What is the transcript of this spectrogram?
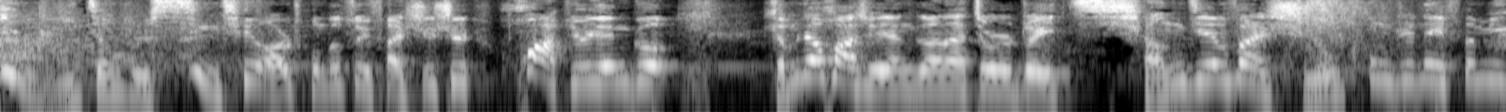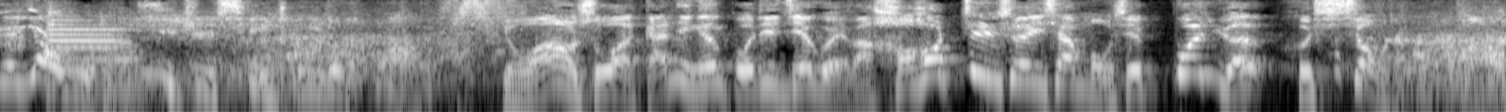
印尼将对性侵儿童的罪犯实施化学阉割。什么叫化学阉割呢？就是对强奸犯使用控制内分泌的药物，抑制性冲动啊！有网友说，赶紧跟国际接轨吧，好好震慑一下某些官员和校长啊！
